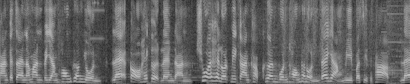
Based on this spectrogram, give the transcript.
การกระจายน้ำมันไปยังห้องเครื่องยนต์ และก่อให้เกิดแรงดัน ช่วยให้รถมีการขับเคลื่อนบนท้องถนนได้อย่างมีประสิทธิภาพ และ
